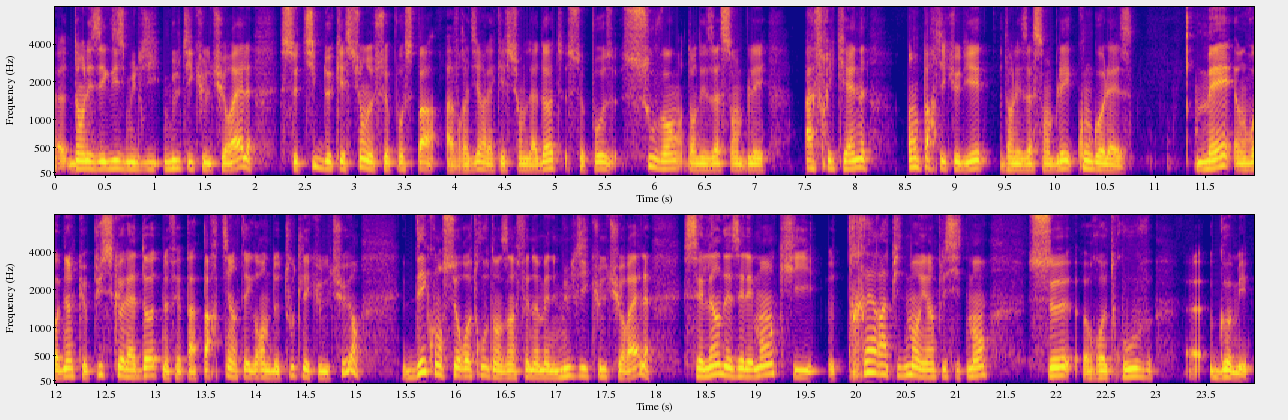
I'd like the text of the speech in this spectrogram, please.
euh, dans les églises multiculturelles, ce type de question ne se pose pas. À vrai dire, la question de la dot se pose souvent dans des assemblées africaines, en particulier dans les assemblées congolaises. Mais on voit bien que puisque la dot ne fait pas partie intégrante de toutes les cultures, dès qu'on se retrouve dans un phénomène multiculturel, c'est l'un des éléments qui, très rapidement et implicitement, se retrouvent euh, gommés.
